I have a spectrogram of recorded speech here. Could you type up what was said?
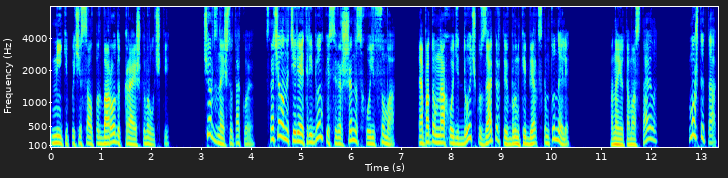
Микки почесал подбородок краешком ручки. «Черт знает, что такое. Сначала она теряет ребенка и совершенно сходит с ума. А потом находит дочку, запертую в Брункебергском туннеле. Она ее там оставила? Может и так.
